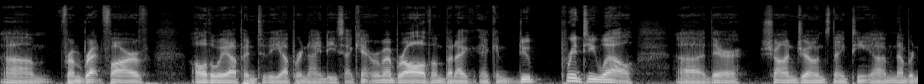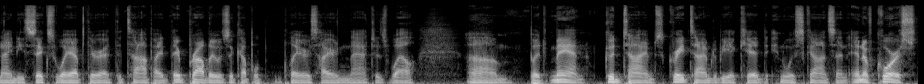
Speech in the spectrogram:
um, from Brett Favre all the way up into the upper 90s. I can't remember all of them, but I, I can do pretty well uh, there. Sean Jones, 19, um, number 96, way up there at the top. I, there probably was a couple players higher than that as well. Um, but man, good times, great time to be a kid in Wisconsin. And of course,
